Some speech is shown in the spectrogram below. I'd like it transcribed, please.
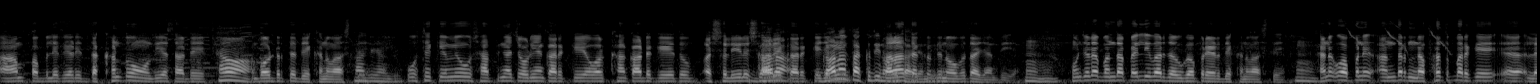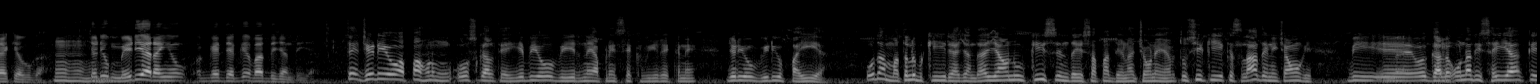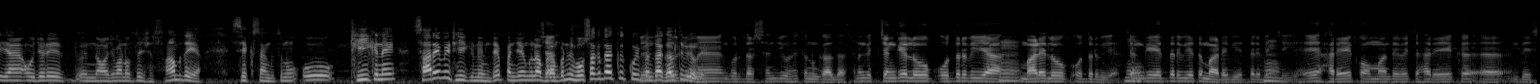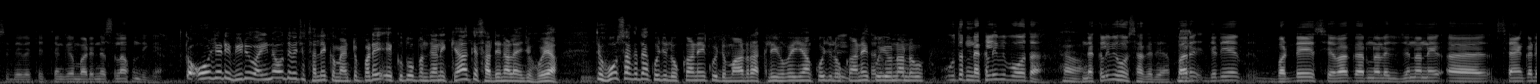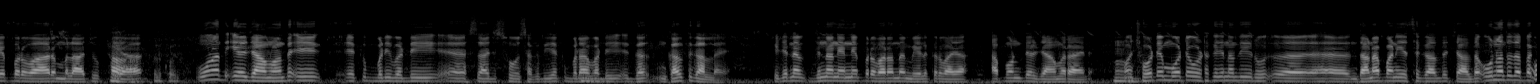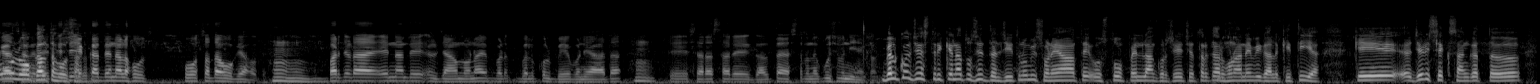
ਆਮ ਪਬਲਿਕ ਜਿਹੜੀ ਦੱਖਣ ਤੋਂ ਆਉਂਦੀ ਹੈ ਸਾਡੇ ਹਾਂ। ਬਾਰਡਰ ਤੇ ਦੇਖਣ ਵਾਸਤੇ। ਹਾਂਜੀ ਹਾਂਜੀ। ਉੱਥੇ ਕਿਵੇਂ ਉਹ ਛਾਤੀਆਂ ਚੌੜੀਆਂ ਕਰਕੇ ਔਰ ਅੱਖਾਂ ਕੱਢ ਕੇ ਤੇ ਅਸ਼ਲੀਲ ਇਸ਼ਾਰੇ ਗਾਲਾਂ- ਕਰਕੇ ਗਾਲਾਂ ਤੱਕ ਦੀ ਨੌਬਤ ਗਾਲਾਂ ਆ ਤੱਕ ਜਾਂਦੀ ਦੀ ਨੌਬਤ ਆ ਜਾਂਦੀ ਹੈ। ਹੂੰ ਹੂੰ। ਹੁਣ ਜਿਹੜਾ ਬੰਦਾ ਪਹਿਲੀ ਵਾਰ ਜਾਊਗਾ ਪਰੇਡ ਦੇਖਣ ਵਾਸਤੇ ਹੈਨਾ ਉਹ ਆਪਣੇ ਅੰਦਰ ਨਫ਼ਰਤ ਭਰ ਕੇ ਲੈ ਕੇ ਆਊਗਾ। ਹੂੰ ਹੂੰ ਜਿਹੜੀ ਉਹ ਮੀਡੀਆ ਰਾਹੀਂ ਉਹ ਅੱਗੇ ਤੇ ਅੱਗੇ ਵੱਧਦੀ ਜਾਂਦੀ ਹੈ। ਤੇ ਜਿਹੜੀ ਉਹ ਆਪਾਂ ਹੁਣ ਉਸ ਗੱਲ ਤੇ ਆਈਏ ਵੀ ਉਹ ਵੀਰ ਨੇ, ਆਪਣੇ ਸਿੱਖ ਵੀਰ ਇੱਕ ਨੇ, ਜਿਹੜੀ ਉਹ ਵੀਡੀਓ ਪਾਈ ਆ। ਉਹਦਾ ਮਤਲਬ ਕੀ ਰਹਿ ਜਾਂਦਾ ਜਾਂ ਉਹਨੂੰ ਕੀ ਸੰਦੇਸ਼ ਆਪਾਂ ਦੇਣਾ ਚਾਹੁੰਦੇ ਆ ਤੁਸੀਂ ਕੀ ਇੱਕ ਸਲਾਹ ਦੇਣੀ ਚਾਹੋਗੇ ਵੀ ਇਹ ਉਹ ਗੱਲ ਉਹਨਾਂ ਦੀ ਸਹੀ ਆ ਕਿ ਜਾਂ ਉਹ ਜਿਹੜੇ ਨੌਜਵਾਨ ਉੱਤੇ ਸਾਂਭਦੇ ਆ ਸਿੱਖ ਸੰਗਤ ਨੂੰ ਉਹ ਠੀਕ ਨੇ? ਸਾਰੇ ਵੀ ਠੀਕ ਨਹੀਂ ਹੁੰਦੇ ਪੰਜੇ ਉਂਗਲਾਂ ਬਰਾਬਰ ਨਹੀਂ ਹੋ ਸਕਦਾ ਕਿ ਕੋਈ ਬੰਦਾ ਗਲਤ ਵੀ ਹੋਵੇ। ਮੈਂ ਗੁਰਦਰਸ਼ਨ ਜੀ ਉਹੀ ਤੁਹਾਨੂੰ ਗੱਲ ਦੱਸ ਰਿਹਾ ਕਿ ਚੰਗੇ ਲੋਕ ਉਧਰ ਵੀ ਆ ਮਾੜੇ ਲੋਕ ਉਧਰ ਵੀ ਆ ਚੰਗੇ ਇੱਧਰ ਵੀ ਆ ਤੇ ਮਾੜੇ ਵੀ ਇੱਧਰ ਵਿੱਚ ਹੀ ਆ। ਇਹ ਹਰੇਕ ਕੌਮਾਂ ਦੇ ਵਿੱਚ ਹਰੇਕ ਅ, ਦੇਸ਼ ਦੇ ਵਿੱਚ ਚੰਗੇ ਮਾੜੇ ਨਸਲਾਂ ਹੁੰਦੀਆਂ। ਤਾਂ ਉਹ ਜਿਹੜੀ ਵੀਡੀਓ ਆਈ ਨਾ ਉਹਦੇ ਵਿੱਚ ਥੱਲੇ ਕਮੈਂਟ ਪੜੇ ਇੱਕ ਦੋ ਬੰਦਿਆਂ ਨੇ ਕਿਹਾ ਕਿ ਸਾਡੇ ਨਾਲ ਇੰਜ ਹੋਇਆ। ਤੇ ਹੋ ਸਕਦਾ ਕੁਝ ਲੋਕਾਂ ਨੇ ਕੋਈ ਡਿਮਾਂਡ ਰੱਖ ਲਈ ਹੋਵੇ ਜਾਂ ਕੁਝ ਲੋਕਾਂ ਨੇ ਕੋਈ ਉਹਨਾਂ ਨੂੰ ਉਧਰ ਨਕਲੀ ਵੀ ਬਹੁਤ ਆ। ਹਾਂ। ਨਕਲੀ ਵੀ ਹੋ ਸਕਦੇ ਆ ਪਰ ਜਿਹੜੇ ਵੱਡੇ ਸੇਵਾ ਕਰਨ ਵਾਲੇ ਜਿਨ੍ਹਾਂ ਨੇ ਅ, ਸੈਂਕੜੇ ਪਰਿਵਾਰ ਮਿਲਾ ਚੁੱਕੇ ਆ ਬਿਲਕੁਲ। ਉਹਨਾਂ ਤੇ ਇਲਜ਼ਾਮ ਲਾਉਣ ਤੇ ਇਹ ਇੱਕ ਬੜੀ ਵੱਡੀ ਅ, ਸਾਜ਼ਿਸ਼ ਹੋ ਸਕਦੀ ਹੈ ਇੱਕ ਬੜਾ ਵੱਡੀ ਗਲ- ਗਲਤ ਗੱਲ ਹੈ ਕਿ ਜਿਨ੍ਹਾਂ ਜਿਨ੍ਹਾਂ ਨੇ ਇੰਨੇ ਪਰਿਵਾਰਾਂ ਦਾ ਮੇਲ ਕਰਵਾਇਆ ਆਪਾਂ ਉਹਨਾਂ ਤੇ ਇਲਜ਼ਾਮ ਰਾਏ ਹੁਣ ਛੋਟੇ ਮੋਟੇ ਉੱਠ ਕੇ ਜਿਨ੍ਹਾਂ ਦੀ ਰੋ- ਅ, ਅ, ਦਾਣਾ ਪਾਣੀ ਇਸ ਗੱਲ ਤੇ ਚੱਲਦਾ ਉਹਨਾਂ ਤੋਂ ਤਾਂ ਆਪਾਂ ਕਹਿ ਉਹ ਲੋਕ ਸਕਦੇ ਗਲਤ ਹੋ ਕਿਸੇ ਇੱਕ ਅੱਧੇ ਨਾਲ ਹੋ ਹੋ ਸਕਦਾ ਹੋ ਗਿਆ ਹੋਵੇ। ਹੂੰ ਹੂੰ ਪਰ ਜਿਹੜਾ ਇਹਨਾਂ ਦੇ ਇਲਜ਼ਾਮ ਲਾਉਣਾ ਇਹ ਬੜ- ਬਿਲਕੁਲ ਬੇਬੁਨਿਆਦ ਆ ਹੂੰ। ਤੇ ਸਰਾਸਰ ਗਲਤ ਹੈ ਇਸ ਤਰ੍ਹਾਂ ਦਾ ਕੁਝ ਵੀ ਨਹੀਂ ਹੈਗਾ। ਬਿਲਕੁਲ ਜਿਸ ਤਰੀਕੇ ਨਾਲ ਤੁਸੀਂ ਦਲਜੀਤ ਨੂੰ ਵੀ ਸੁਣਿਆ ਤੇ ਉਸ ਤੋਂ ਪਹਿਲਾਂ ਗੁਰਸ਼ੇਰ ਚਿੱਤਰਕਾਰ ਹੁਣਾਂ ਨੇ ਵੀ ਗੱਲ ਕੀਤੀ ਆ ਕਿ ਜਿਹੜੀ ਸਿੱਖ ਸੰਗਤ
